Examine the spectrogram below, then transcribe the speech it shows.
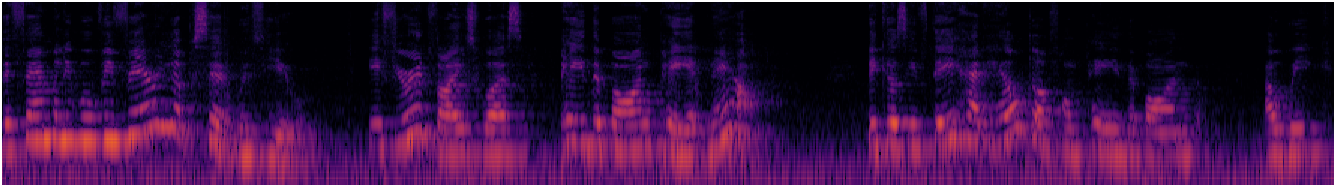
the family will be very upset with you if your advice was pay the bond, pay it now. Because if they had held off on paying the bond a week,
